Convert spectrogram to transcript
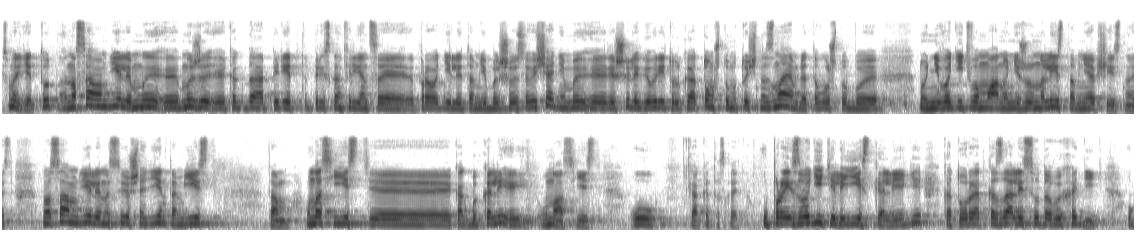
Смотрите, тут на самом деле мы, э, мы же, э, когда перед пресс-конференцией проводили там небольшое совещание, мы э, решили говорить только о том, что мы точно знаем, для того, чтобы ну, не вводить в оману ни журналистов, ни общественность. Но на самом деле на сегодняшний день там есть там, у нас есть, э, как бы, коллеги, у нас есть, у, как это сказать, у производителей есть коллеги, которые отказались сюда выходить, у,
